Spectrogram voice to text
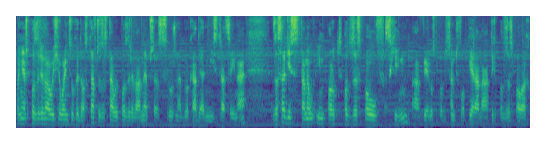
ponieważ pozrywały się łańcuchy dostaw, czy zostały pozrywane przez różne blokady administracyjne. W zasadzie stanął import podzespołów z Chin, a wielu z producentów opiera na tych podzespołach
